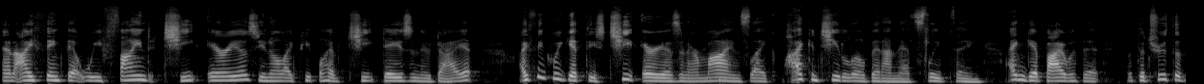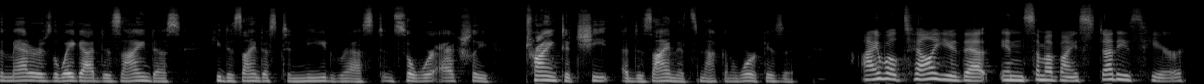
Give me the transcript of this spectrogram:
And I think that we find cheat areas, you know, like people have cheat days in their diet. I think we get these cheat areas in our mm. minds like, well, I can cheat a little bit on that sleep thing. I can get by with it. But the truth of the matter is, the way God designed us, He designed us to need rest. And so we're actually trying to cheat a design that's not going to work, is it? I will tell you that in some of my studies here,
